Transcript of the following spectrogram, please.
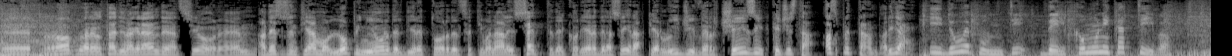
È proprio la realtà di una grande nazione. eh? Adesso sentiamo l'opinione del direttore del settimanale 7 del Corriere della Sera, Pierluigi Vercesi, che ci sta aspettando. Arriviamo. I due punti del comunicativo.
